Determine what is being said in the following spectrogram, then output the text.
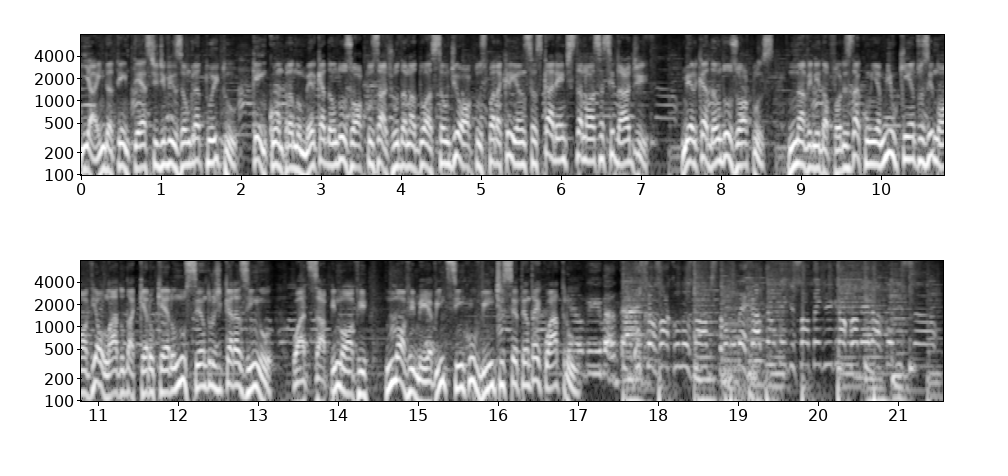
e ainda tem teste de visão gratuito. Quem compra no Mercadão dos Óculos ajuda na doação de óculos para crianças carentes da nossa cidade. Mercadão dos Óculos, na Avenida Flores da Cunha, 1509, ao lado da Quero Quero, no centro de Carazinho. WhatsApp 99625 2074. Os seus óculos novos estão no Mercadão, tem de sol, tem de grau a melhor condição.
